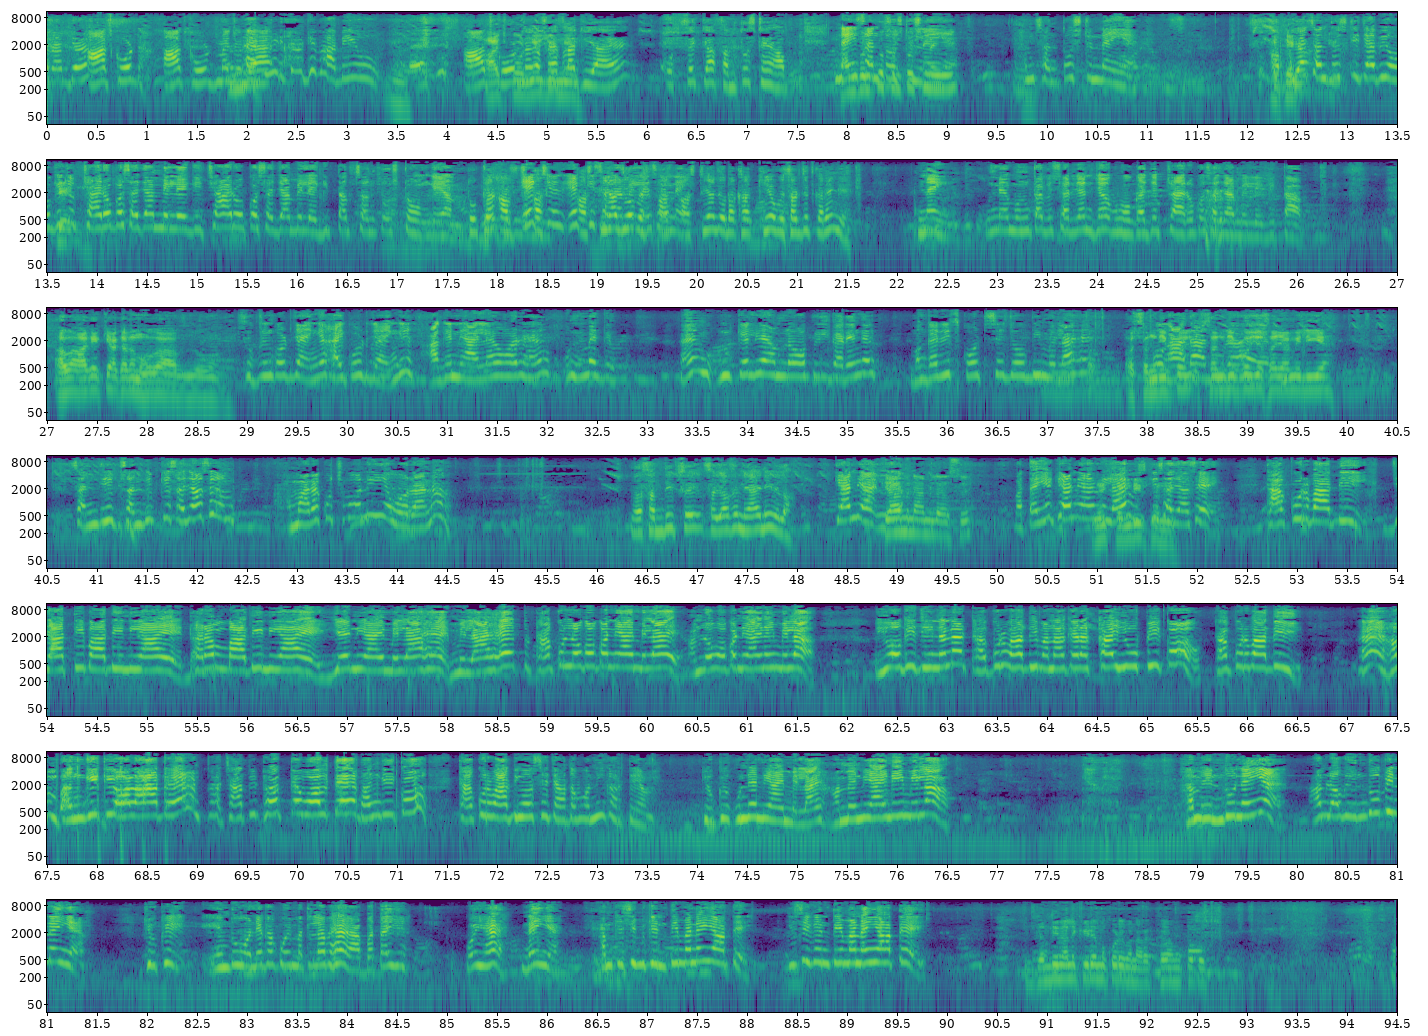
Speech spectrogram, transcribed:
आज कोर्ट आज कोर्ट में जो न्याय पीड़िता भाभी हूँ। आज आज कोर्ट ने जो फैसला किया है उससे क्या संतुष्ट हैं आप? नहीं संतुष्ट नहीं है। हम संतुष्ट नहीं है। हमें संतुष्टि जब भी होगी जब चारों को सजा मिलेगी चारों को सजा मिलेगी तब संतुष्ट होंगे हम। तो क्या एक अस्थियाँ जो रख रखी है विसर्जित करेंगे? नहीं उन्हें उनका विसर्जन जब होगा जब चारों को सजा मिलेगी तब। अब आगे क्या कदम होगा आप लोगों का? सुप्रीम कोर्ट जाएँगे हाई कोर्ट जाएँगे आगे न्यायालय और है उनमें है उनके लिए हम लोग अपील करेंगे। मगर इस कोर्ट से जो भी मिला है और संदीप को संदीप को जो सजा मिली है? संदीप संदीप की सजा से हम हमारा कुछ वो नहीं है हो रहा ना। संदीप से सजा से न्याय नहीं मिला। क्या न्याय मिला? न्याय मिला उससे? बताइए क्या न्याय मिला है उसकी सजा से? ठाकुरवादी, जातिवादी न्याय, धर्मवादी न्याय, ये न्याय मिला है मिला है तो ठाकुर लोगों को न्याय मिला है, हम लोगों को न्याय नहीं मिला। योगी जी ने ना ठाकुरवादी बना के रखा है यूपी को, ठाकुरवादी। है, हम भंगी की औलाद है छाती ठोक के बोलते हैं भंगी को। ठाकुरवादियों से ज़्यादा वो नहीं करते हम, क्योंकि उन्हें न्याय मिला है, हमें न्याय नहीं मिला। हम हिंदू नहीं है, हम लोग हिंदू भी नहीं है। क्योंकि हिंदू होने का कोई मतलब है? आप बताइए। कोई है? नहीं है। हम किसी गिनती में नहीं आते। किसी गिनती में नहीं आते। गंदी नाले कीड़े मकोड़े बना रखा है हमको तो।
